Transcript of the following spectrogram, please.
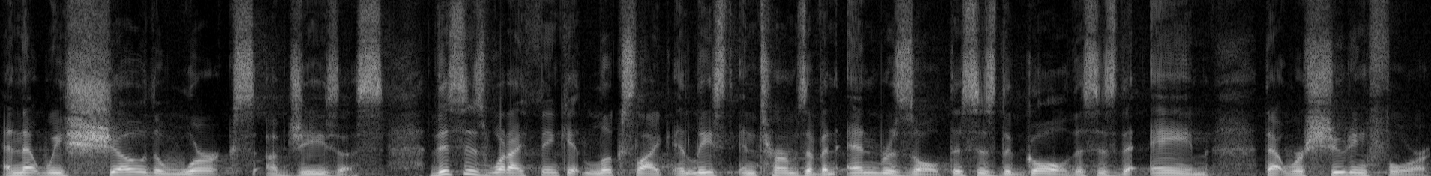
and that we show the works of Jesus. This is what I think it looks like, at least in terms of an end result. This is the goal, this is the aim that we're shooting for.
